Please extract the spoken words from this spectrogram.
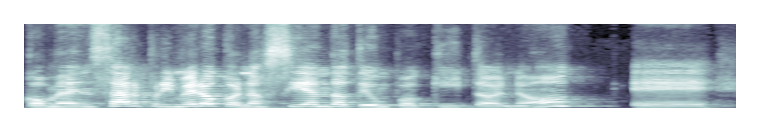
comenzar primero conociéndote un poquito, ¿no? Eh,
